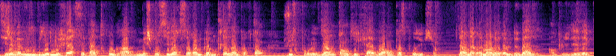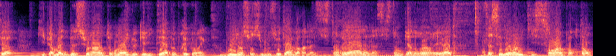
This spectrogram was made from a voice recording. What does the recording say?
Si jamais vous oubliez de le faire, c'est pas trop grave, mais je considère ce rôle comme très important, juste pour le gain de temps qu'il fait avoir en post-production. Là on a vraiment les rôles de base, en plus des acteurs, qui permettent d'assurer un tournage de qualité à peu près correcte. Vous bien sûr si vous souhaitez avoir un assistant réel, un assistant cadreur et autres, ça c'est des rôles qui sont importants,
